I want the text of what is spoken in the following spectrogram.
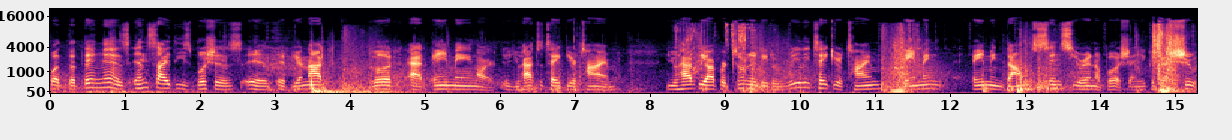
But the thing is, inside these bushes, if, if you're not good at aiming or you have to take your time, you have the opportunity to really take your time aiming aiming down since you're in a bush and you can just shoot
